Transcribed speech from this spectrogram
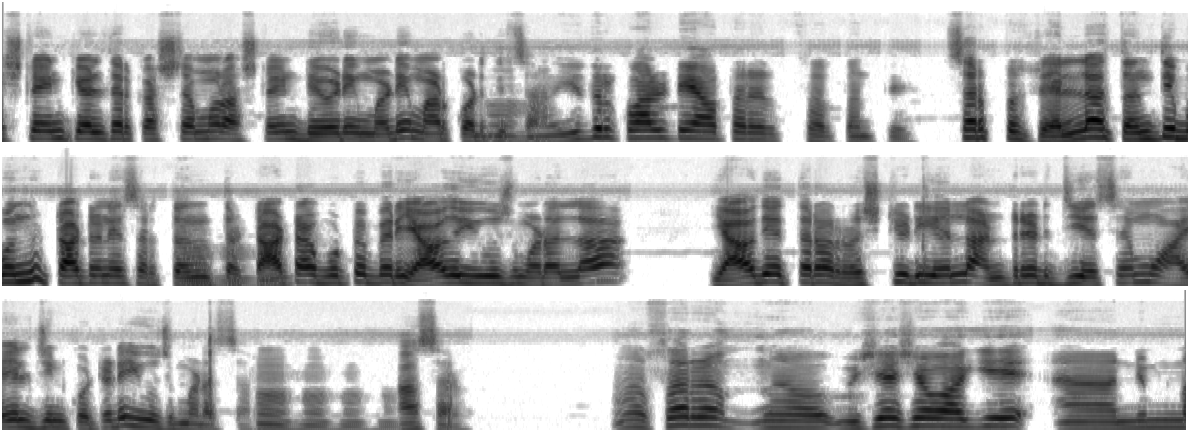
ಎಷ್ಟ್ ಲೈನ್ ಕೇಳ್ತಾರೆ ಕಸ್ಟಮರ್ ಅಷ್ಟ್ ಲೈನ್ ಡಿವೈಡಿಂಗ್ ಮಾಡಿ ಮಾಡ್ಕೊಡ್ತೀವಿ ಸರ್. ಇದ್ರ ಕ್ವಾಲಿಟಿ ಯಾವ ತರ ಇರುತ್ತೆ ಸರ್ ತಂತಿ? ಸರ್ ಎಲ್ಲ ತಂತಿ ಬಂದು ಟಾಟಾನೇ ಸರ್. ತಂತ ಹ್ಮ್. ಟಾಟಾ ಬಿಟ್ಟು ಬೇರೆ ಯಾವ್ದು ಯೂಸ್ ಮಾಡಲ್ಲ. ಯಾವ್ದೇ ತರ ರಸ್ಟ್ ಹಿಡಿಯಲ್ಲ hundred G S M oil zinc coated use ಮಾಡಲ್ಲ ಸರ್. ಹ್ಮ್ ಹ್ಮ್ ಹ್ಮ್ ಹ್ಮ್. ಹಾ ಸರ್. ಸರ್ ವಿಶೇಷವಾಗಿ ನಿಮ್ನ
